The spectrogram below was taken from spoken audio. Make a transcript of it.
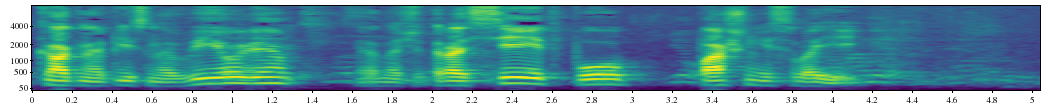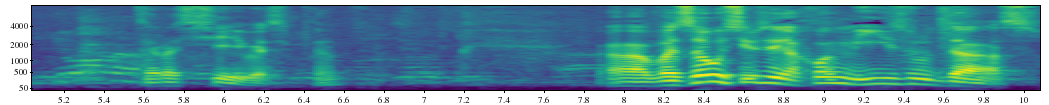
Как написано в Иове, значит, рассеет по пашне своей. Рассеивать. Да? Везеу сивзе яхом изру дас.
